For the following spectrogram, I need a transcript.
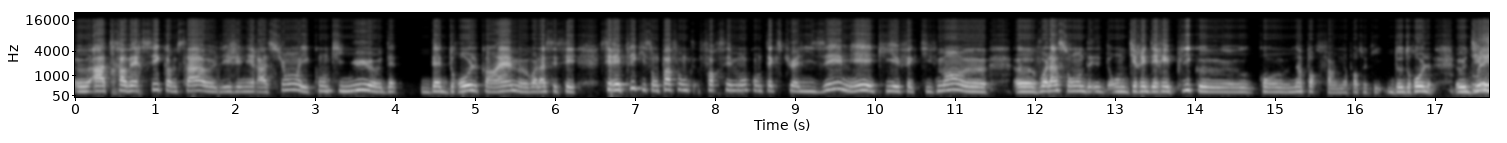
a traversé comme ça les générations et continue d'être d'être drôle quand même. Euh, voilà, c'est ces, répliques qui sont pas forcément contextualisées, mais qui effectivement, euh, euh, voilà, sont, on dirait des répliques n'importe, enfin n'importe qui, de drôle, dirait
